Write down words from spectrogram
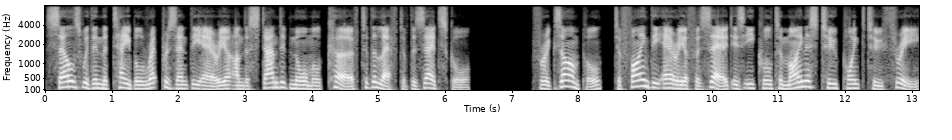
Cells within the table represent the area under standard normal curve to the left of the z-score. For example, to find the area for z is equal to minus 2.23,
